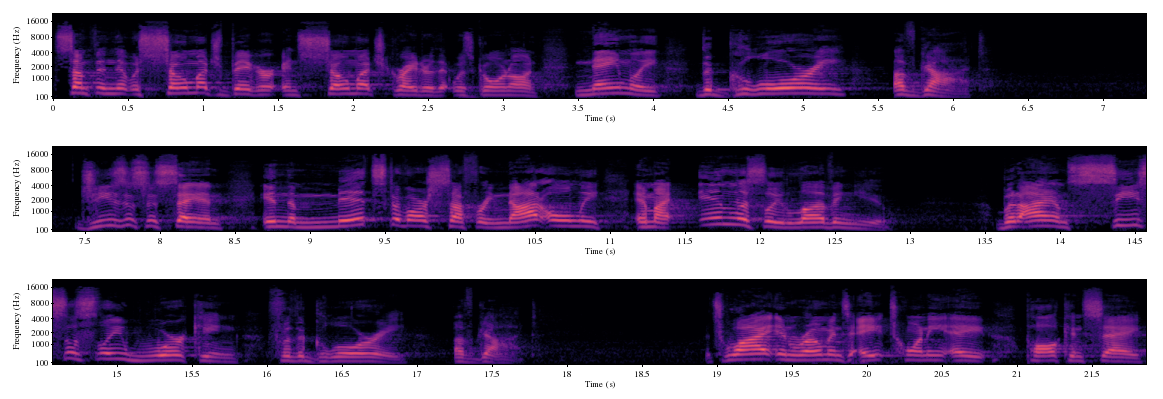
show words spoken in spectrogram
something that was so much bigger and so much greater that was going on, namely the glory of God. Jesus is saying, in the midst of our suffering, not only am I endlessly loving you, but I am ceaselessly working for the glory of God. It's why in Romans 8:28 Paul can say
